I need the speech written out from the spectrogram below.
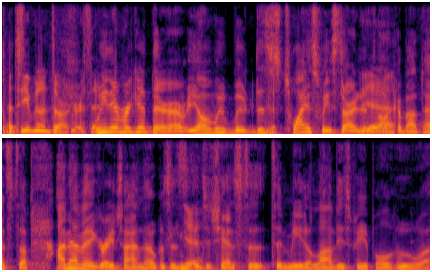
that's even a darker thing. We never get there. You know, we, we, this is twice we started to Yeah. talk about that stuff. I'm having a great time though because it's, Yeah. it's a chance to, to meet a lot of these people who uh,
